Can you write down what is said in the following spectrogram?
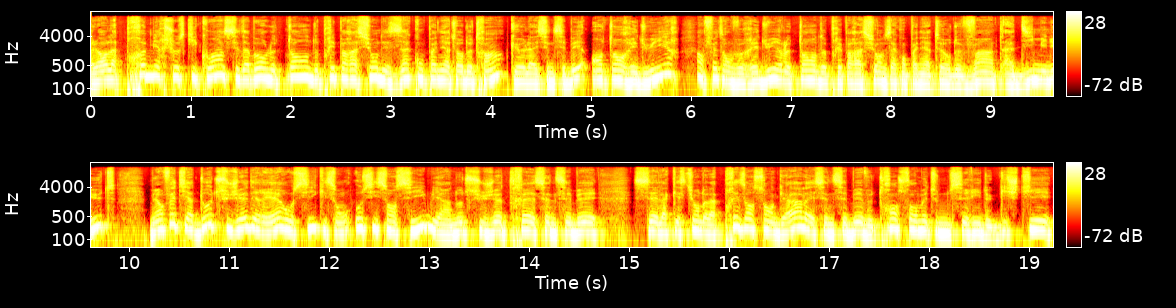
Alors la première chose qui coince, c'est d'abord le temps de préparation des accompagnateurs de train que la SNCB entend réduire. En fait, on veut réduire le temps de préparation des accompagnateurs de 20 à 10 minutes. Mais en fait, il y a d'autres sujets derrière aussi qui sont aussi sensibles. Il y a un autre sujet très SNCB, c'est la question de la présence en gare. La SNCB veut transformer une série de guichetiers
